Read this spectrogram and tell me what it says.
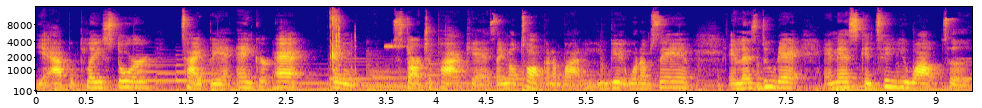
your apple play store type in anchor app boom start your podcast. Ain't no talking about it. You get what i'm saying? And let's do that. And let's continue out to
